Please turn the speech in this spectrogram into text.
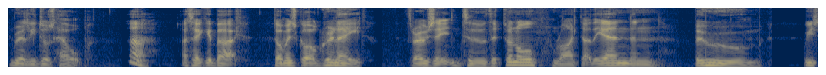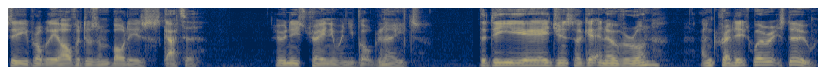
really does help. Ah, I take it back. Tommy's got a grenade. Throws it into the tunnel right at the end, and boom. We see probably half a dozen bodies scatter. Who needs training when you've got grenades? The DEA agents are getting overrun, and credit where it's due.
